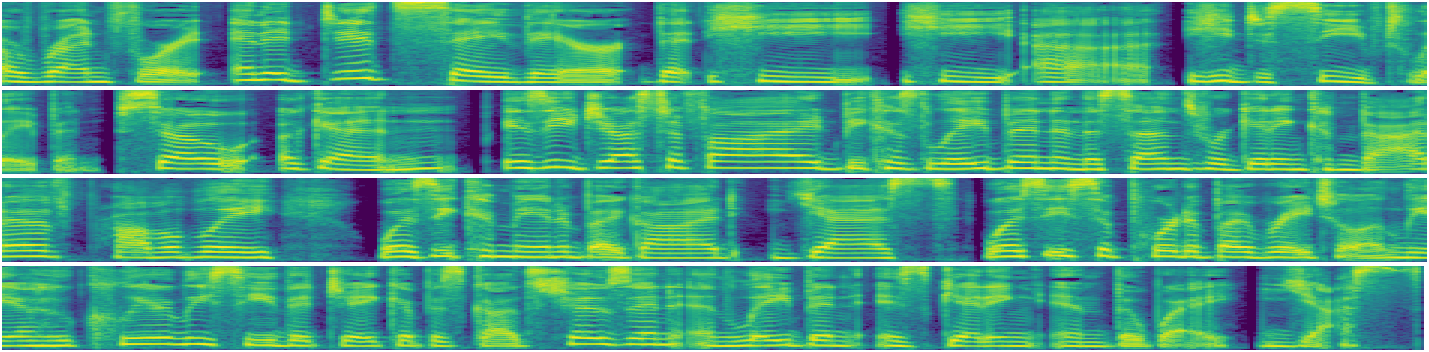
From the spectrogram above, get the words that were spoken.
a run for it. And it did say there that he he uh he deceived Laban. So again, is he justified because Laban and the sons were getting combative? Probably. Was he commanded by God? Yes. Was he supported by Rachel and Leah, who clearly see that Jacob is God's chosen and Laban is getting in the way? Yes.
